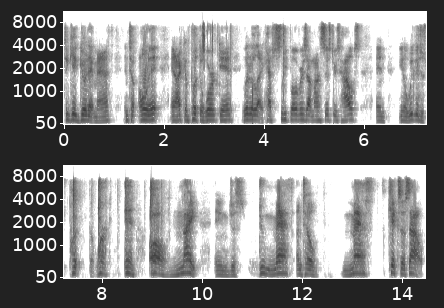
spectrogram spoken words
to get good at math and to own it. And I can put the work in, literally like have sleepovers at my sister's house, and you know we could just put the work in all night and just do math until math kicks us out.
